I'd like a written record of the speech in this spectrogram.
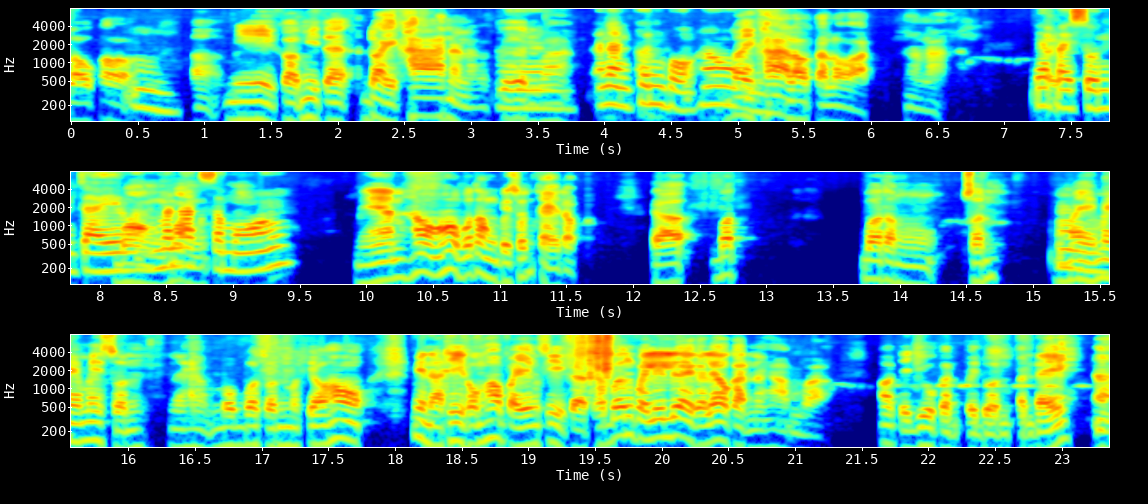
เราก็ อืมเอ่อมีก็มีแต่ด้อยค่านั่นแหละเกินว่าแม่อันนั้นเพิ่นบอกเฮาด้อยค่าเราตลอดนั่นล่ะ อย่าไปสนใจมว่าองมันมอง นักสมอง แม่นเฮาเฮาบ่ต้องไปสนใจดอกก็บ่บ่ต้องสนอืม ไม่ไม่ไม่สนนะครับบ่บ่สนมาเกี่ยวเฮามีหน้าที่ของเฮาไปจังซี่ก็ถ้าเบิ่งไปเรื่อยๆก็แล้วกันนะครับว่า เฮาจะอยู่กันไปโดนปานใดอ่า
